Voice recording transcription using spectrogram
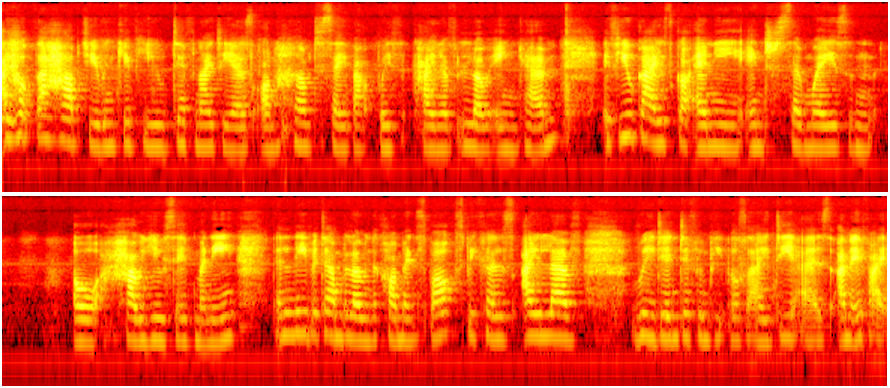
I hope that helped you and give you different ideas on how to save up with kind of low income. If you guys got any interesting ways and or how you save money then leave it down below in the comments box because I love reading different people's ideas and if I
